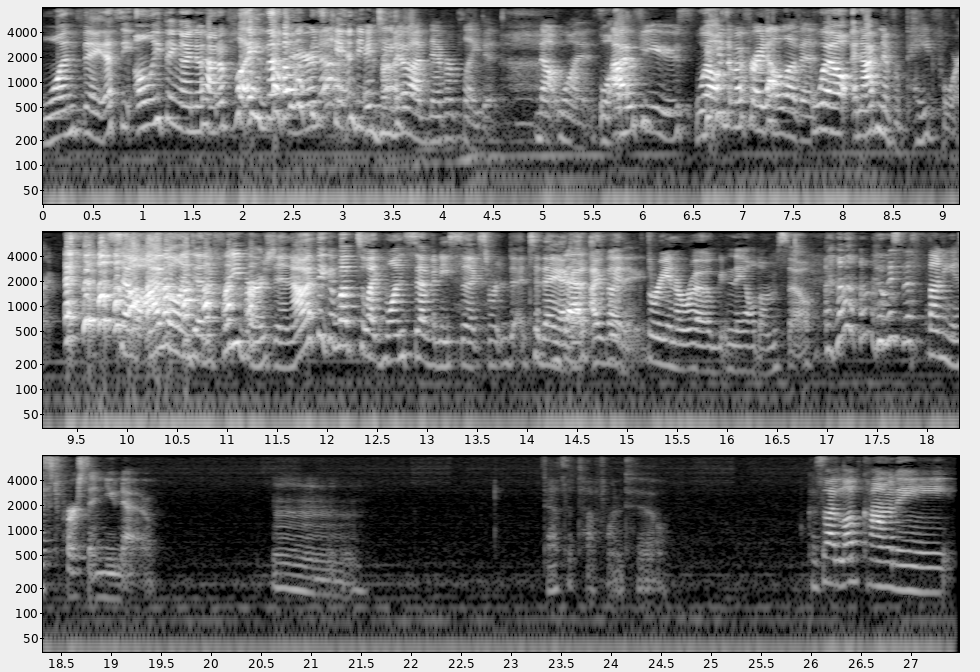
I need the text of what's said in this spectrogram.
one thing. That's the only thing I know how to play, though. Fair enough. Candy and do you know I've never played it? Not once. Well, I I- refuse well- because I'm afraid I'll love it. Well, and I've never paid for it. So I've only done the free version. I think I'm up to like 176 for today. I got I went three in a row, nailed them. So. Who is the funniest person you know? Hmm. That's a tough one too. Because I love comedy,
